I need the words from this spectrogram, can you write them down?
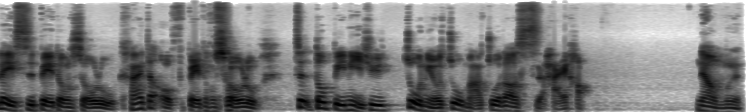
类似被动收入，kind of 被动收入，这都比你去做牛做马做到死还好。那我们。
